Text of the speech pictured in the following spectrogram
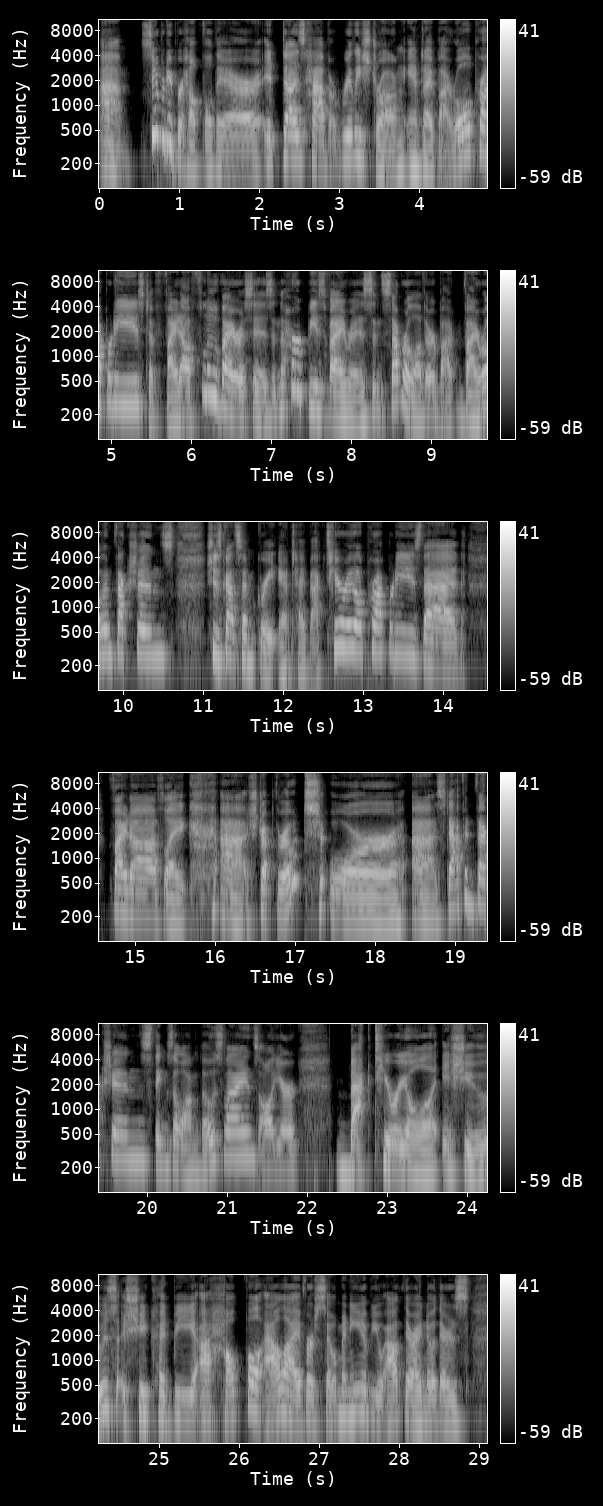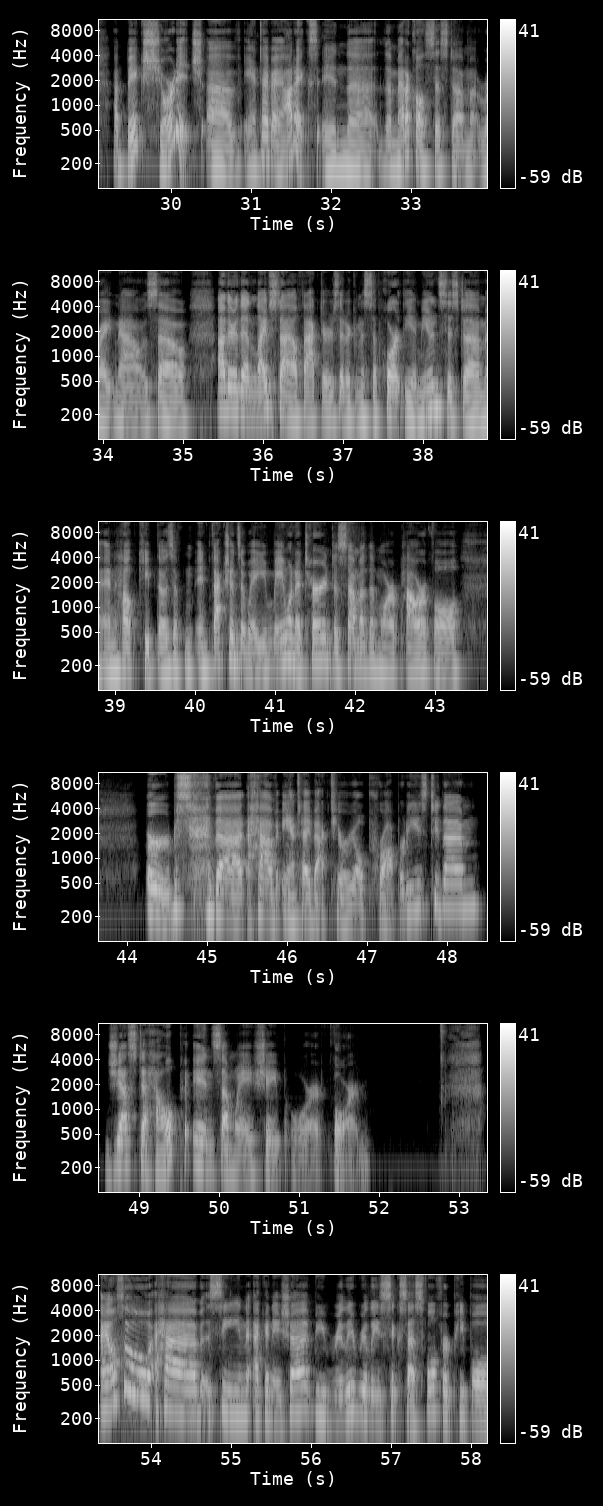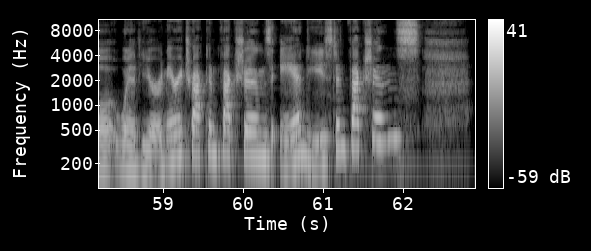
um, super duper helpful there. It does have really strong antiviral properties to fight off flu viruses and the herpes virus and several other bi- viral infections. She's got some great antibacterial properties that fight off like uh, strep throat or uh, staph infections, things along those lines, all your bacterial issues. She could be a helpful ally for so many of you out there. I know there's a big shortage of antibiotics in the, the medical system right now. So, other than lifestyle factors that are going to support the immune system and help keep those infections away, you may want to turn to some of the more powerful herbs that have antibacterial properties to them just to help in some way, shape, or form. I also have seen echinacea be really, really successful for people with urinary tract infections and yeast infections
